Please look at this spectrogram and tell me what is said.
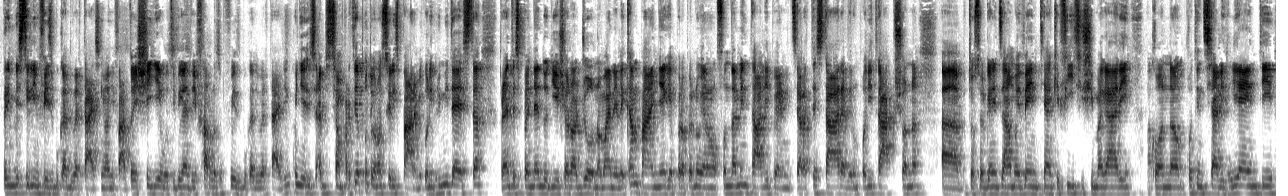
per investirli in Facebook advertising di fatto e sceglievo tipicamente di farlo su Facebook advertising. Quindi siamo partiti appunto con i nostri risparmi, con i primi test, veramente spendendo 10 euro al giorno magari nelle campagne che però per noi erano fondamentali per iniziare a testare, avere un un po' di traction, uh, piuttosto organizziamo eventi anche fisici magari con potenziali clienti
